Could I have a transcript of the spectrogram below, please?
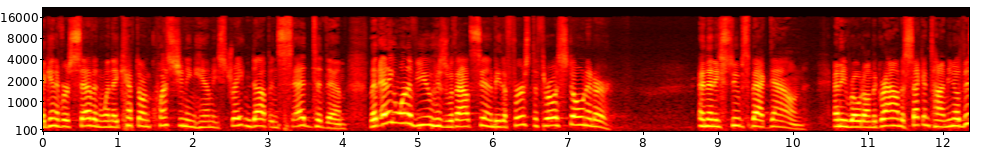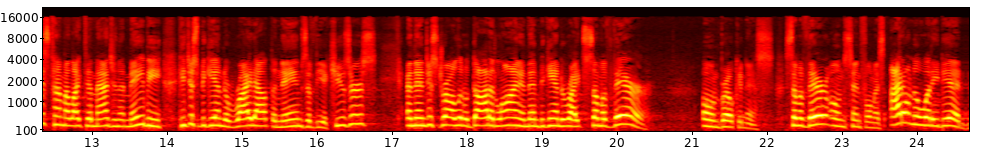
again at verse 7. When they kept on questioning him, he straightened up and said to them, Let any one of you who's without sin be the first to throw a stone at her. And then he stoops back down and he wrote on the ground a second time. You know, this time I like to imagine that maybe he just began to write out the names of the accusers and then just draw a little dotted line and then began to write some of their own brokenness, some of their own sinfulness. I don't know what he did,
